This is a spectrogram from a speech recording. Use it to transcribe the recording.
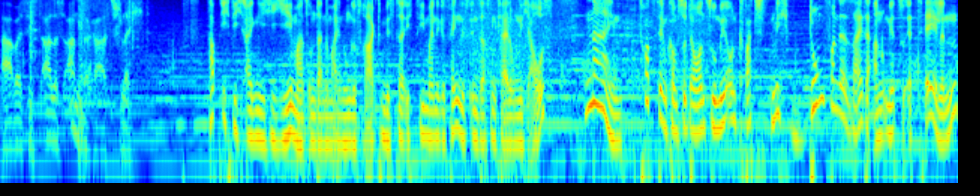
aber es ist alles andere als schlecht. Hab ich dich eigentlich jemals um deine Meinung gefragt, Mister, ich ziehe meine Gefängnisinsassenkleidung nicht aus? Nein, trotzdem kommst du dauernd zu mir und quatschst mich dumm von der Seite an, um mir zu erzählen,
